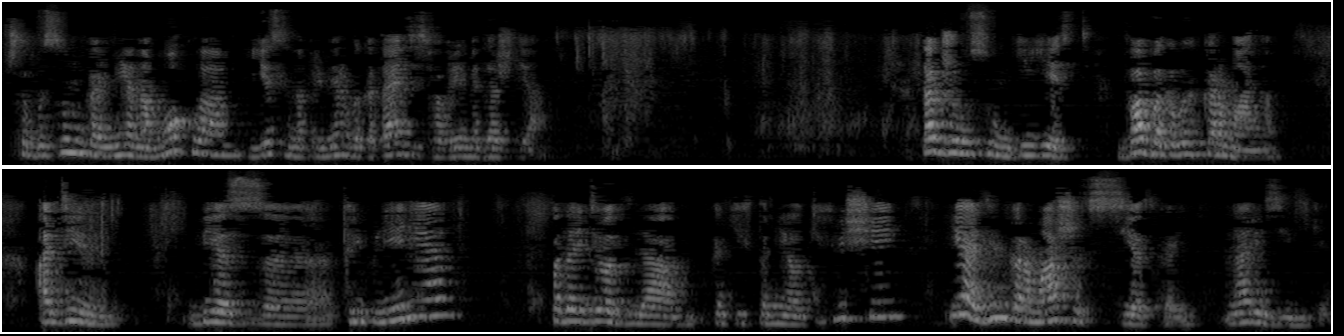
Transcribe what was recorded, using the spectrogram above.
чтобы сумка не намокла, если, например, вы катаетесь во время дождя. Также у сумки есть два боковых кармана. Один без э, крепления, подойдет для каких-то мелких вещей. И один кармашек с сеткой на резинке.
